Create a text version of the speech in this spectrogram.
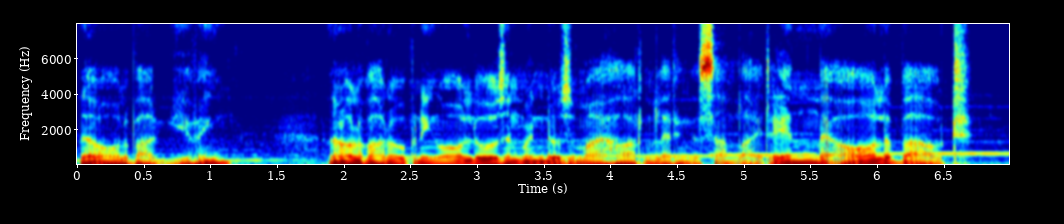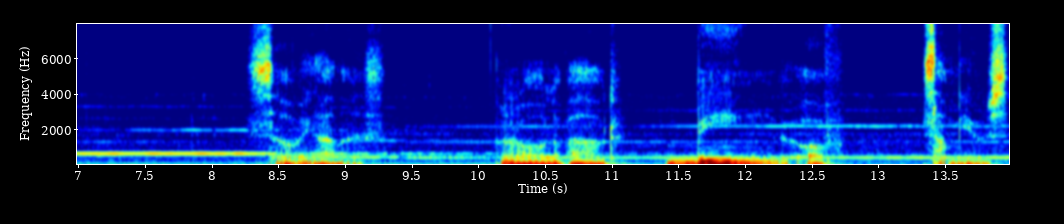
They're all about giving. They're all about opening all doors and windows of my heart and letting the sunlight in. They're all about serving others. They're all about being of some use.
